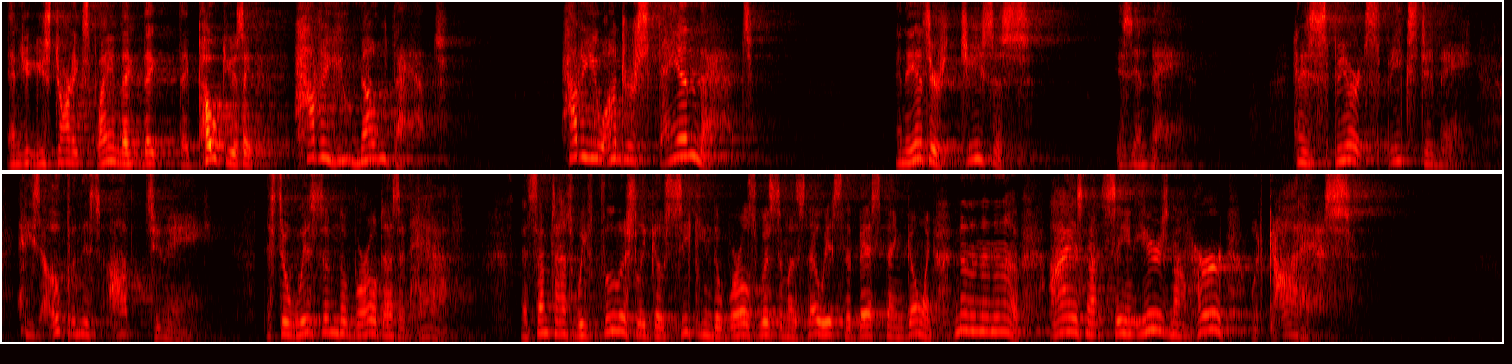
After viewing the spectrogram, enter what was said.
And you, you start explaining, they, they, they poke you and say, How do you know that? How do you understand that? And the answer is Jesus is in me. And his spirit speaks to me. And he's opened this up to me. It's the wisdom the world doesn't have. And sometimes we foolishly go seeking the world's wisdom as though it's the best thing going. No, no, no, no, no. Eye not seen, ears not heard what God has.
